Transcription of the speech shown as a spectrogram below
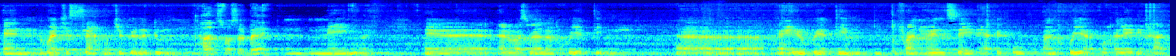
En wat je zegt moet je kunnen doen. Hans was erbij. Nee, Eh, er was wel een goede team. Eh, een heel goede team. Van hun zijde heb ik ook een goede begeleiding gehad.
